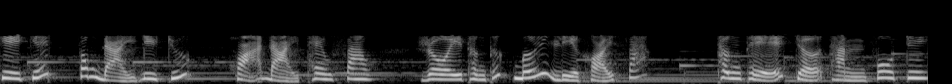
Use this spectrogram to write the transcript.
Khi chết, phong đại đi trước, hỏa đại theo sau, rồi thần thức mới lìa khỏi xác. Thân thể trở thành vô tri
